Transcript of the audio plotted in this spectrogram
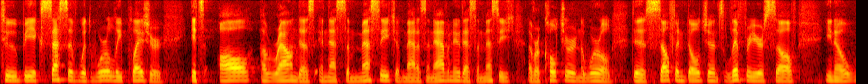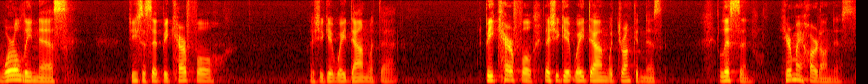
to be excessive with worldly pleasure. It's all around us, and that's the message of Madison Avenue. That's the message of our culture in the world. The self indulgence, live for yourself, you know, worldliness. Jesus said, Be careful that you get weighed down with that. Be careful that you get weighed down with drunkenness. Listen, hear my heart on this.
